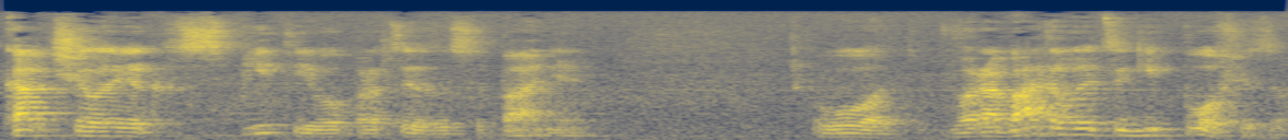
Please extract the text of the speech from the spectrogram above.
Как человек спит, его процесс засыпания – вот, вырабатывается гипофизом.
